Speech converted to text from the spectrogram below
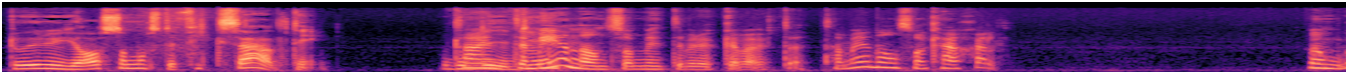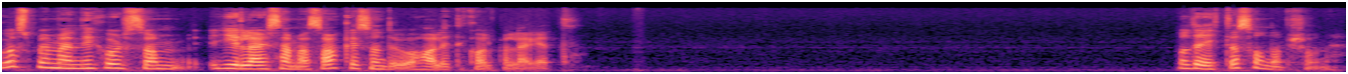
Då är det jag som måste fixa allting. Ta inte det med någon som inte brukar vara ute. Ta med någon som kan själv. Umgås med människor som gillar samma saker som du och har lite koll på läget. Och dejta sådana personer.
